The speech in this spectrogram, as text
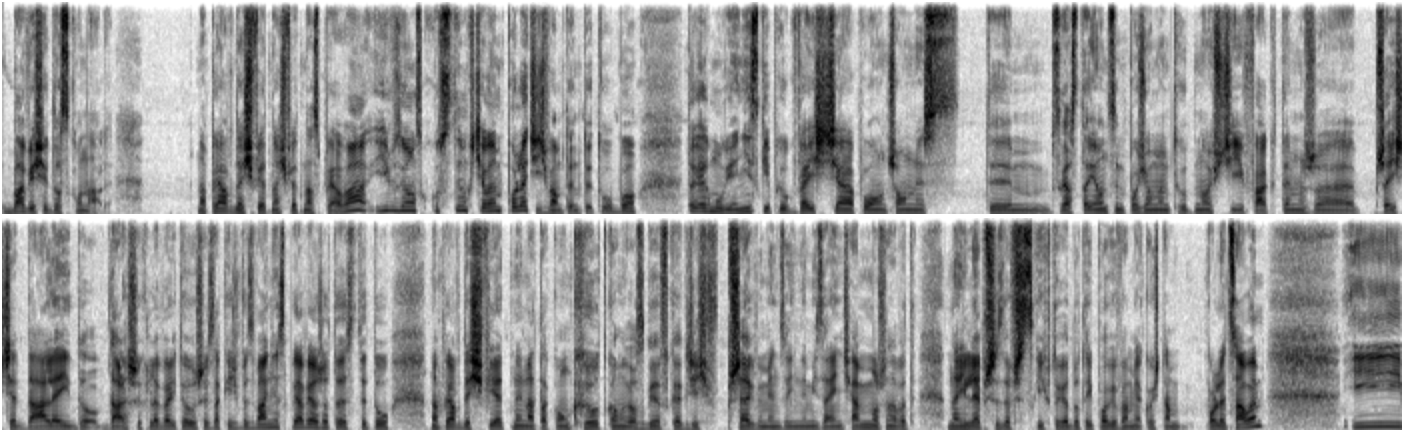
bawię się doskonale. Naprawdę świetna, świetna sprawa i w związku z tym chciałem polecić Wam ten tytuł, bo tak jak mówię, niski próg wejścia połączony z tym wzrastającym poziomem trudności i faktem, że przejście dalej do dalszych leveli to już jest jakieś wyzwanie, sprawia, że to jest tytuł naprawdę świetny na taką krótką rozgrywkę gdzieś w przerwie między innymi zajęciami, może nawet najlepszy ze wszystkich, które do tej pory wam jakoś tam polecałem. I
